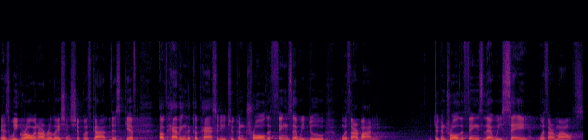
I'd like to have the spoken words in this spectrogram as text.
as we grow in our relationship with God. This gift of having the capacity to control the things that we do with our body, to control the things that we say with our mouths,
